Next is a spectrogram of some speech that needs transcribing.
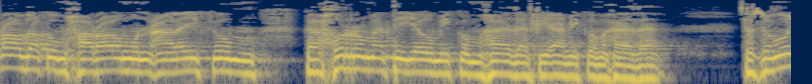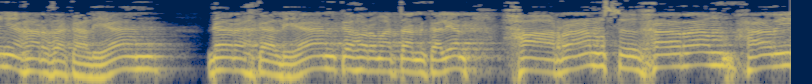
aradakum haramun alaikum kahurmati yaumikum hadha fi amikum hadha. Sesungguhnya harta kalian, darah kalian, kehormatan kalian haram seharam hari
